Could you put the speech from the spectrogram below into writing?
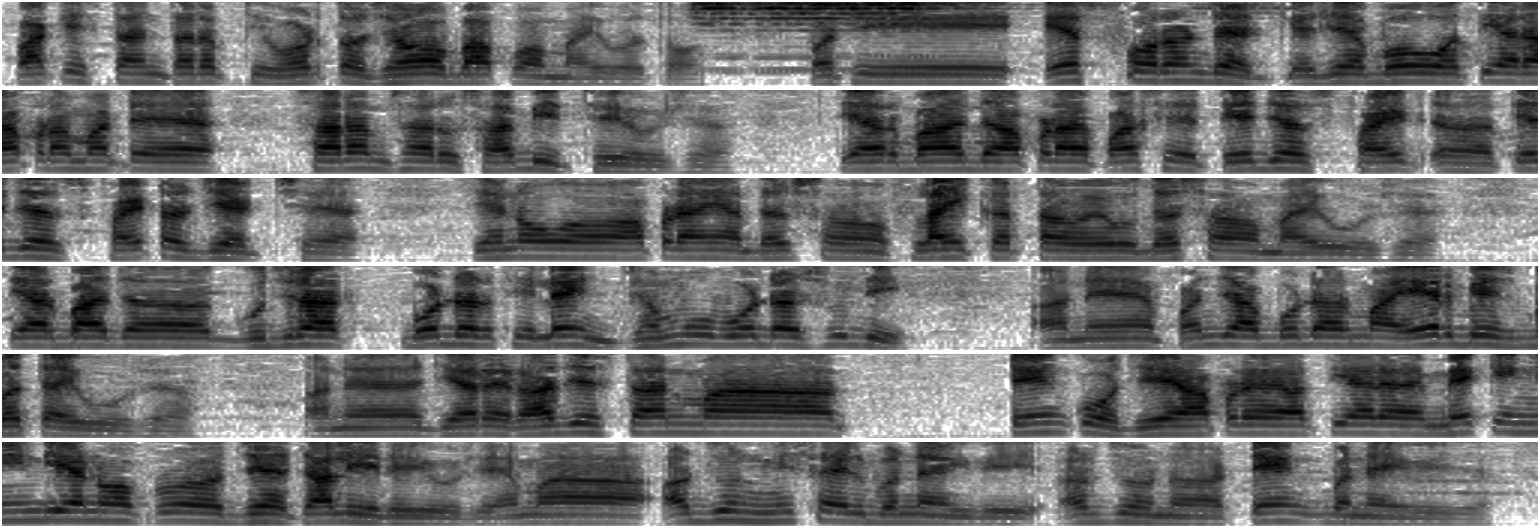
પાકિસ્તાન તરફથી વળતો જવાબ આપવામાં આવ્યો હતો. પછી એસ ફોર હંડ્રેડ કે જે બહુ અત્યારે આપણા માટે સારામાં સારું સાબિત થયું છે. ત્યારબાદ આપણા પાસે Tejas fight Tejas fighter jet છે, જેનો આપણે અહીંયા દર્શાવવા ફ્લાય કરતા હોય એવું દર્શાવવામાં આવ્યું છે. ત્યારબાદ ગુજરાત બોર્ડરથી લઈને જમ્મુ બોર્ડર સુધી અને પંજાબ બોર્ડરમાં એરબેઝ બતાવ્યું છે. અને જ્યારે રાજસ્થાનમાં ટેન્કો જે આપણે અત્યારે મેકિંગ ઇન્ડિયાનો જે ચાલી રહ્યું છે, એમાં અર્જુન મિસાઇલ બનાવી, અર્જુન ટેન્ક બનાવી છે.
